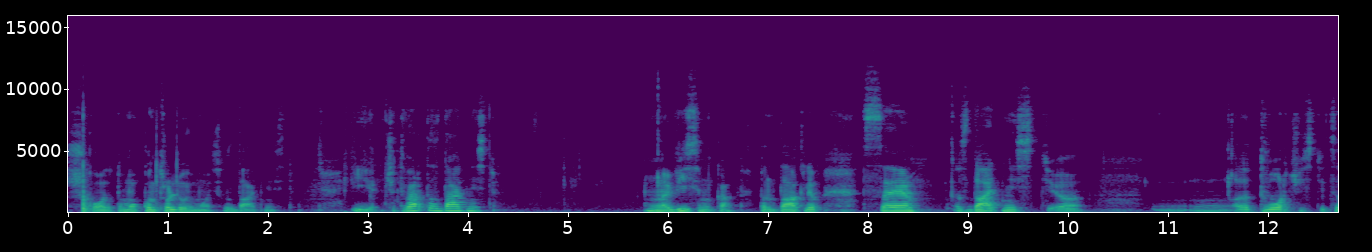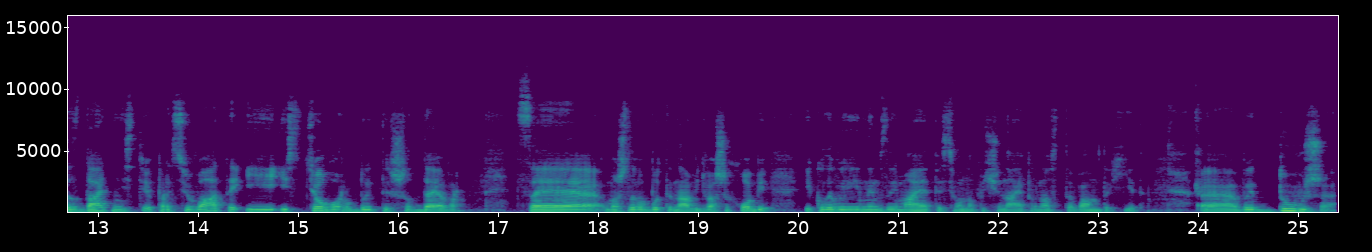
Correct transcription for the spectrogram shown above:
шкоди. Тому контролюємо цю здатність. І четверта здатність вісімка пентаклів це здатність. е, Творчості, це здатність працювати і із цього робити шедевр. Це можливо бути навіть ваше хобі, і коли ви ним займаєтесь, воно починає приносити вам дохід. Е, Ви дуже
